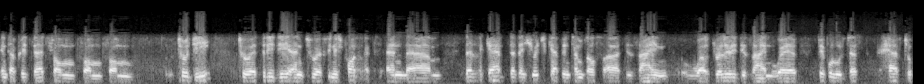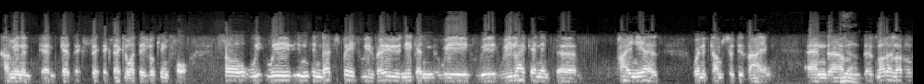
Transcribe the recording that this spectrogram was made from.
interpret that from from from 2D to a 3D and to a finished product. And um, there's a gap, there's a huge gap in terms of uh, design, well, jewelry design, where people would just have to come in and, and get ex- exactly what they're looking for. So we, we in, in that space, we're very unique and we, we, we like an, uh, pioneers when it comes to design. And um, Yeah. there's not a lot of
